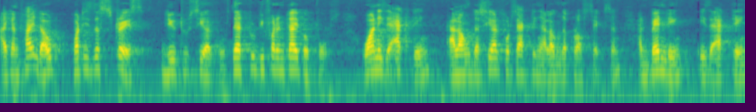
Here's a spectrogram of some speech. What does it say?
I can find out what is the stress due to shear force. There are two different type of force. One is acting along the shear force acting along the cross section and bending is acting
